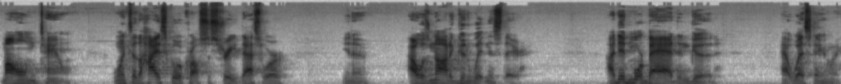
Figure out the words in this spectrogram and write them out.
my hometown. Went to the high school across the street. That's where, you know, I was not a good witness there. I did more bad than good at West Stanly.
